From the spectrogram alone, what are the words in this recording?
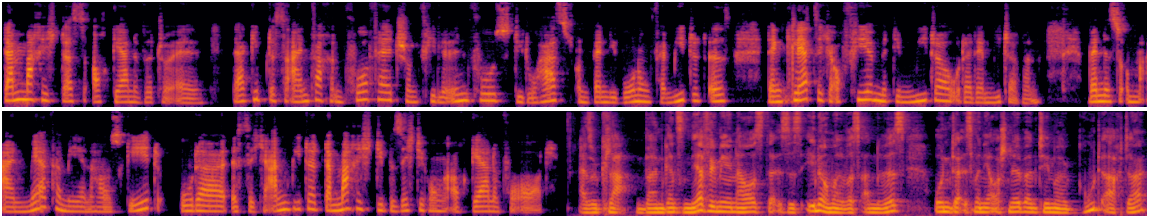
dann mache ich das auch gerne virtuell. Da gibt es einfach im Vorfeld schon viele Infos, die du hast und wenn die Wohnung vermietet ist, dann klärt sich auch viel mit dem Mieter oder der Mieterin. Wenn es um ein Mehrfamilienhaus geht oder es sich anbietet, dann mache ich die Besichtigung auch gerne vor Ort. Also klar, beim ganzen Mehrfamilienhaus, da ist es eh nochmal was anderes und da ist man ja auch schnell beim Thema Gutachter.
